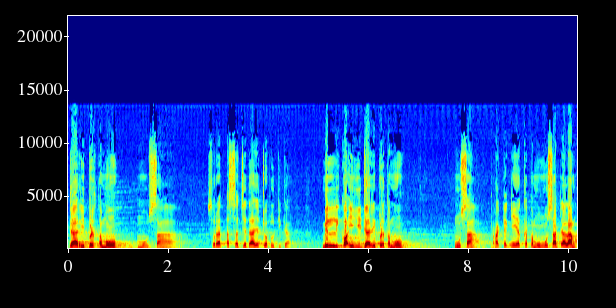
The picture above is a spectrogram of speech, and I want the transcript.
dari bertemu Musa. Surat as-sajdah ayat 23 milqaihi dari bertemu Musa. Prakteknya ya ketemu Musa dalam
